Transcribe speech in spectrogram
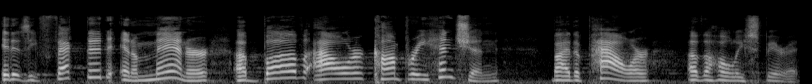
it is effected in a manner above our comprehension by the power of the Holy Spirit.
